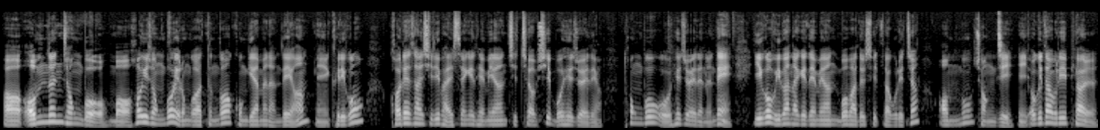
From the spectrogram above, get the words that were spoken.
어, 없는 정보, 뭐 허위 정보 이런 거 같은 거 공개하면 안 돼요. 네, 그리고 거래 사실이 발생이 되면 지체 없이 뭐 해줘야 돼요? 통보 해줘야 되는데 이거 위반하게 되면 뭐 받을 수 있다고 그랬죠? 업무 정지. 예, 여기다 우리 별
